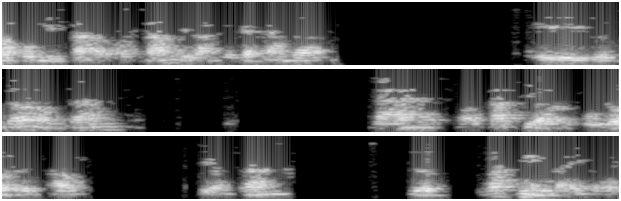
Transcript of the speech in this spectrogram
ông cũng đi vào. Ông tám thì làm cái cái hãng đó. Thì lúc đó ông tám đã có pháp giờ phụ đối được không? Thì ông tâm được bắt nhìn lại rồi.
